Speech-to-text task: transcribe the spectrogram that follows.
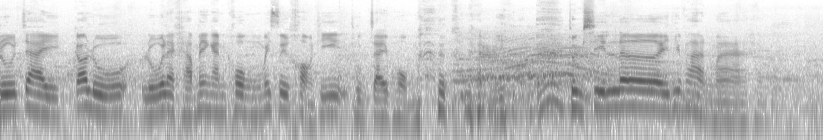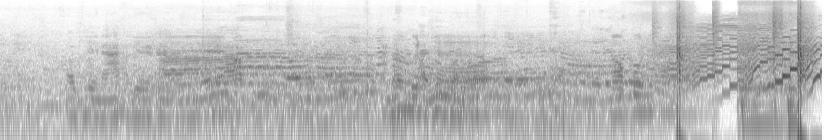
รู้ใจก็รู้รู้แหละครับ ไม่งั้นคงไม่ซื้อของที่ถูกใจผมขนาดนี้ทุกชิ้นเลยที่ผ่านมาครับโอเคนะโอเคครับขอบคุณครับขอบคุณครับ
